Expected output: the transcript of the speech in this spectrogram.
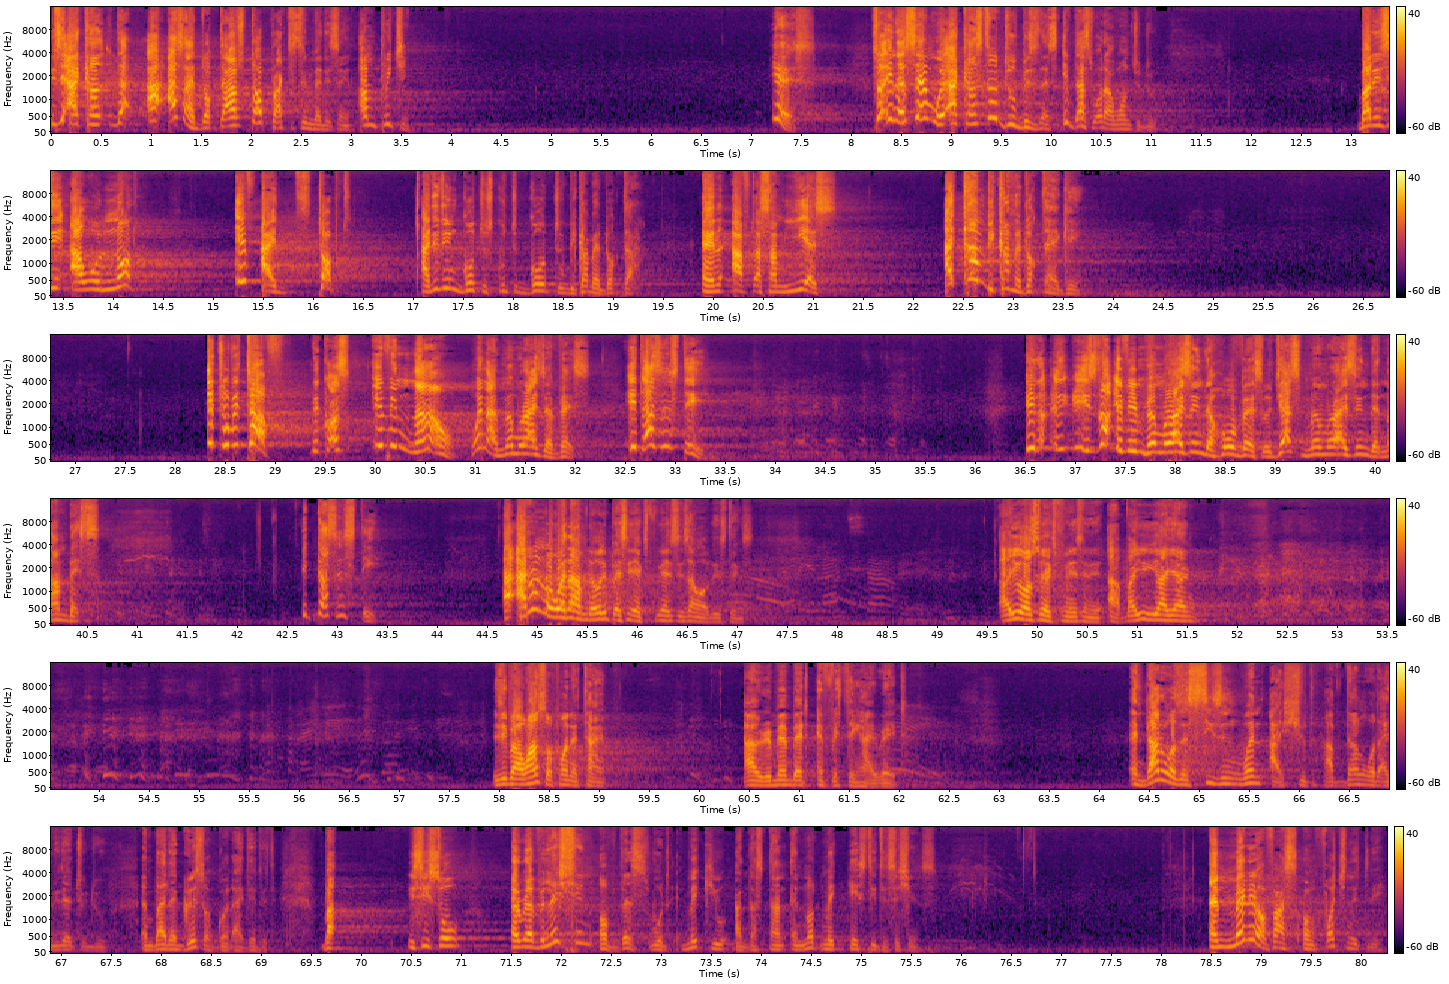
You see, I can, the, as a doctor, I've stopped practicing medicine. I'm preaching. Yes. So, in the same way, I can still do business if that's what I want to do. But you see, I will not, if I stopped, I didn't go to school to go to become a doctor. And after some years, I can't become a doctor again. It will be tough because even now, when I memorize a verse, it doesn't stay. It's not even memorizing the whole verse, just memorizing the numbers. It doesn't stay. I, I don't know whether I'm the only person experiencing some of these things. Are you also experiencing it? Ah, but you, you are young. You see, but once upon a time, I remembered everything I read. And that was a season when I should have done what I needed to do. And by the grace of God, I did it. But you see, so a revelation of this would make you understand and not make hasty decisions. And many of us, unfortunately,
